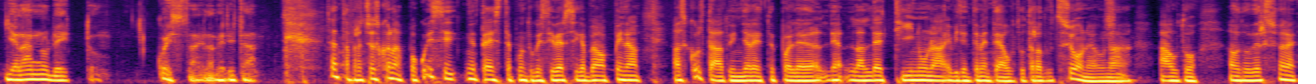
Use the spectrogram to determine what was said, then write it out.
Gliel'hanno detto. Questa è la verità. Senta Francesco Nappo, questi testi, appunto questi versi che abbiamo appena ascoltato in dialetto e poi l'ha letti in una evidentemente autotraduzione, una sì. auto, autoversione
